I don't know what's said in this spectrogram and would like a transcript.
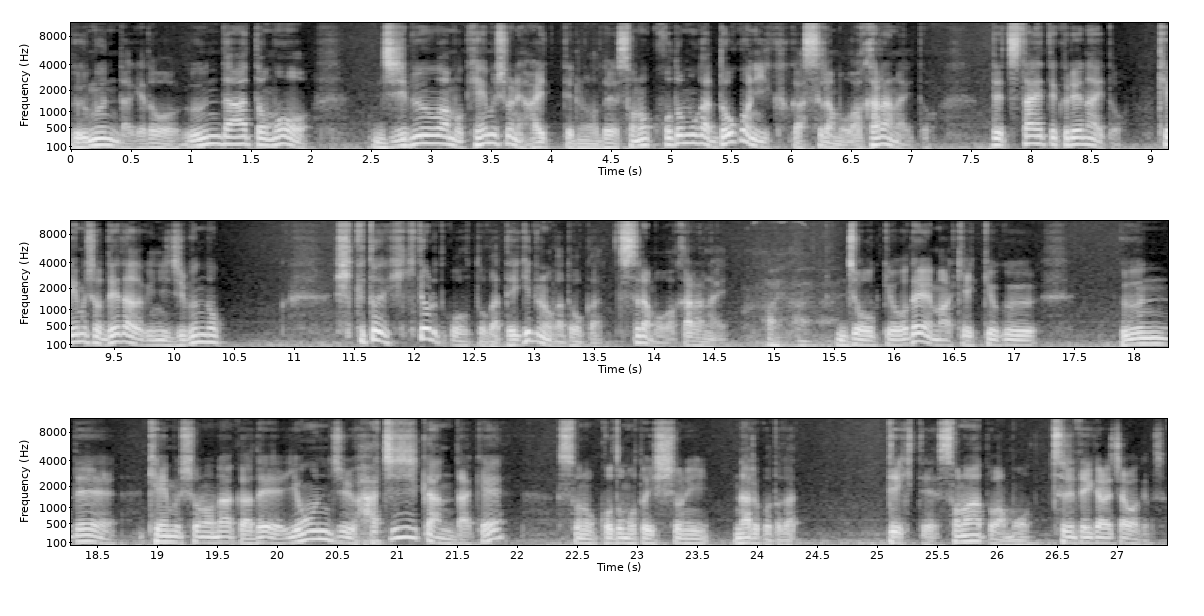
産むんだけど産んだ後も自分はもう刑務所に入ってるのでその子供がどこに行くかすらもわからないと。で伝えてくれないと。刑務所出た時に自分の引くと引き取ることができるのかどうかすらもわからない。状況で、まあ、結局産んで刑務所の中で48時間だけその子供と一緒になることができてその後はもう連れて行かれちゃうわけです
